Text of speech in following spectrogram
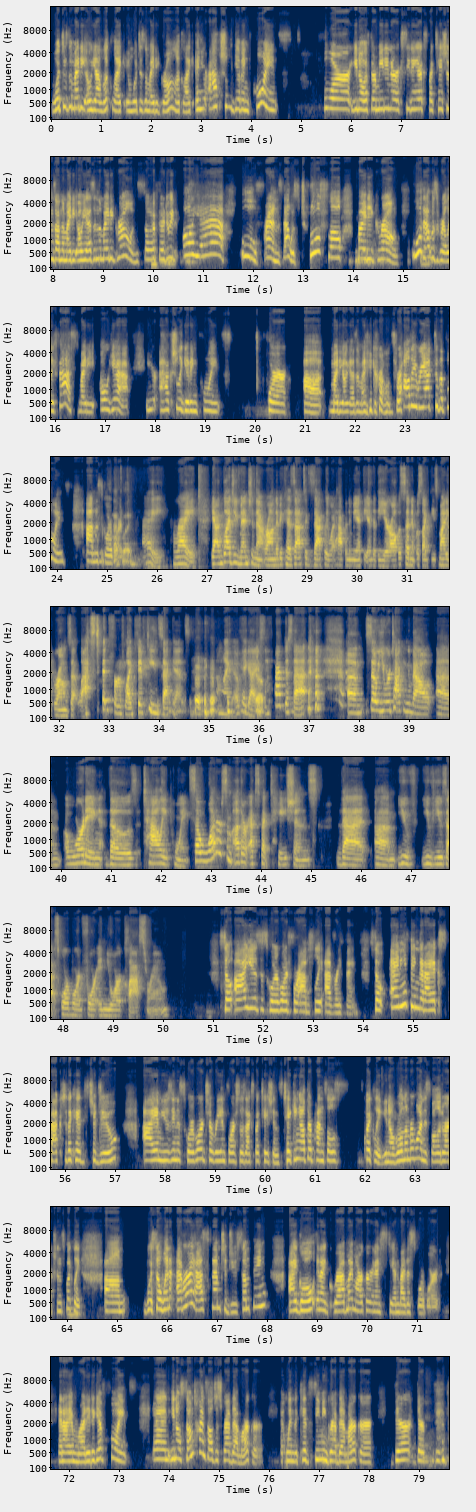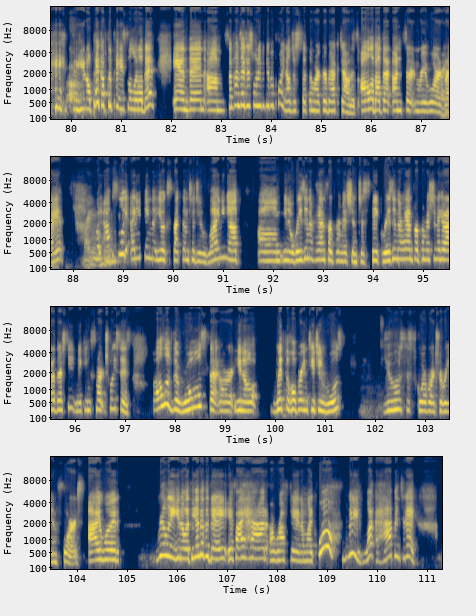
what does a mighty oh yeah look like and what does a mighty groan look like and you're actually giving points for you know if they're meeting or exceeding expectations on the mighty oh yeahs and the mighty groans. So if they're mm-hmm. doing oh yeah oh friends that was too slow mighty groan. Oh that was really fast mighty oh yeah. You're actually giving points for uh, mighty oh and mighty groans for how they react to the points on the scoreboard. Exactly. Right, right. Yeah, I'm glad you mentioned that, Rhonda, because that's exactly what happened to me at the end of the year. All of a sudden, it was like these mighty groans that lasted for like 15 seconds. I'm like, okay, guys, yep. let's practice that. um, so you were talking about um, awarding those tally points. So, what are some other expectations? that um, you've you've used that scoreboard for in your classroom so I use the scoreboard for absolutely everything. So anything that I expect the kids to do, I am using a scoreboard to reinforce those expectations, taking out their pencils quickly. You know, rule number one is follow directions quickly. Um, so whenever I ask them to do something, I go and I grab my marker and I stand by the scoreboard and I am ready to give points. And, you know, sometimes I'll just grab that marker. And when the kids see me grab that marker, they're they're they, they, you know pick up the pace a little bit. And then um, sometimes i just won't even give a point. I'll just set the marker back down. It's all about that uncertain reward right. right, right. but mm-hmm. absolutely anything that you expect them to do lining up um, you know raising their hand for permission to speak raising their hand for permission to get out of their seat making smart choices. All of the rules that are you know with the whole brain teaching rules use the scoreboard to reinforce. I would really, you know, at the end of the day, if I had a rough day and I'm like, whoa, wait, what happened today?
